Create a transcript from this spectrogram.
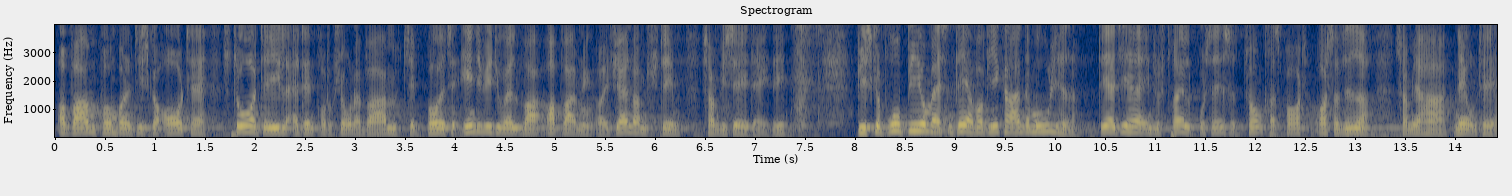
og varmepumperne de skal overtage store dele af den produktion af varme, til, både til individuel opvarmning og i fjernvarmesystemet, som vi ser i dag. Det. Vi skal bruge biomassen der, hvor vi ikke har andre muligheder. Det er de her industrielle processer, tung transport osv., som jeg har nævnt her.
